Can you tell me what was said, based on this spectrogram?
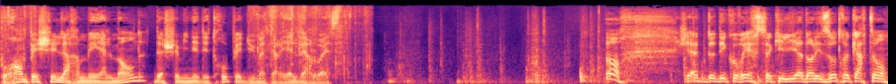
pour empêcher l'armée allemande d'acheminer des troupes et du matériel vers l'ouest. Bon, j'ai hâte de découvrir ce qu'il y a dans les autres cartons.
